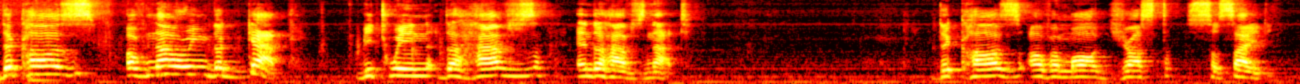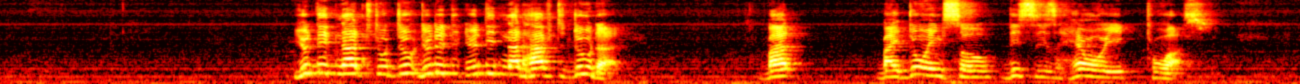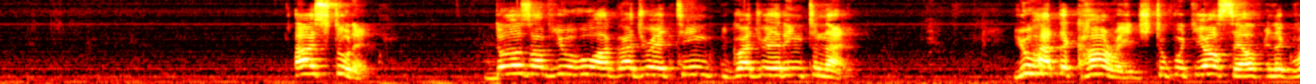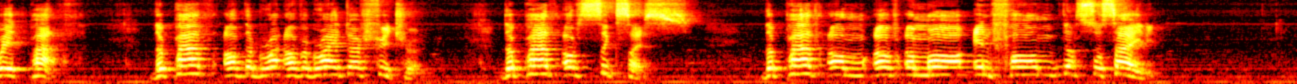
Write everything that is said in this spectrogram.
the cause of narrowing the gap between the haves and the haves not the cause of a more just society. You did not to do you did, you did not have to do that. But by doing so, this is heroic to us. Our student, those of you who are graduating, graduating tonight, you had the courage to put yourself in a great path, the path of, the, of a brighter future, the path of success, the path of, of a more informed society.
